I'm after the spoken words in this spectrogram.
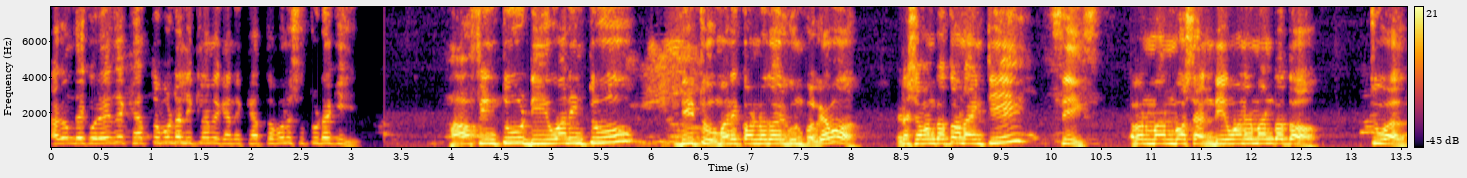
এখন দেখুন, এই যে ক্ষেত্রফলটা লিখলাম এখানে, ক্ষেত্রফলের সূত্রটা কি? Half into D one into D two মানে কর্ণদয়ের গুণফল, কেমন? এটা সমান কত? Ninety six. এবার মান বসান ডি ওয়ানের মান কত? টুয়েলভ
